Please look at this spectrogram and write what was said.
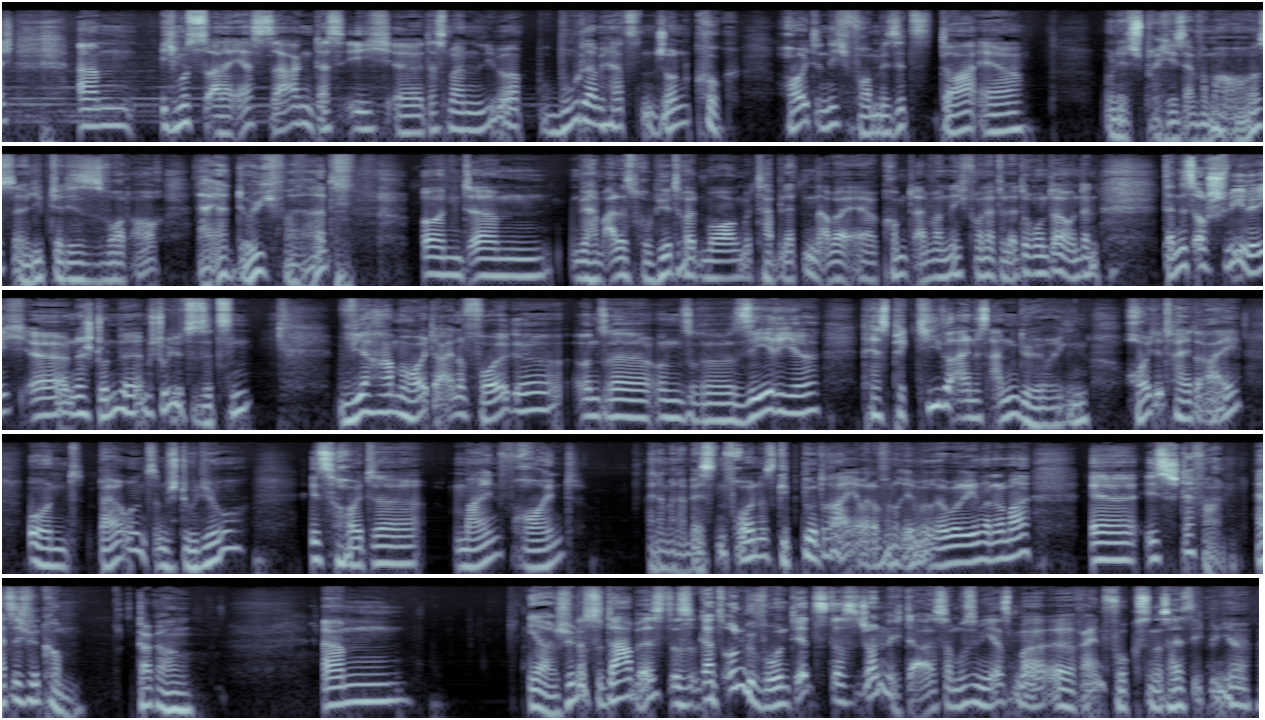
euch. Ähm, ich muss zuallererst sagen, dass ich, äh, dass mein lieber Bruder im Herzen John Cook heute nicht vor mir sitzt, da er, und jetzt spreche ich es einfach mal aus, er liebt ja dieses Wort auch, da er Durchfall hat. Und ähm, wir haben alles probiert heute Morgen mit Tabletten, aber er kommt einfach nicht von der Toilette runter. Und dann, dann ist auch schwierig, äh, eine Stunde im Studio zu sitzen. Wir haben heute eine Folge, unsere, unsere Serie Perspektive eines Angehörigen. Heute Teil drei Und bei uns im Studio ist heute mein Freund, einer meiner besten Freunde, es gibt nur drei, aber davon reden wir, reden wir nochmal, äh, ist Stefan. Herzlich willkommen. Danke. Ähm, ja, schön, dass du da bist. Das ist ganz ungewohnt jetzt, dass John nicht da ist. Da muss ich mich erstmal äh, reinfuchsen. Das heißt, ich bin ja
